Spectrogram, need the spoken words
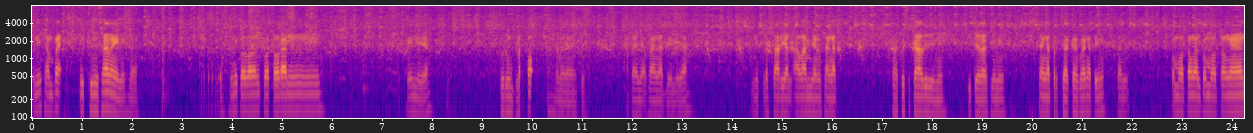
Ini sampai ujung sana ini. Nah, ini kotoran-kotoran ini ya burung blekok namanya itu banyak banget ini ya ini pelestarian alam yang sangat bagus sekali ini di daerah sini. Sangat terjaga banget ini dan pemotongan-pemotongan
